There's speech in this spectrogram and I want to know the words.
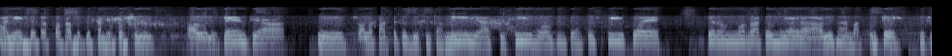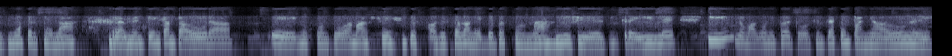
anécdotas, pasando pues también por su adolescencia, eh, toda la parte pues de su familia, sus hijos, entonces sí fue fueron unos ratos muy agradables, además porque pues, es una persona realmente encantadora. Eh, nos contó además eh, pues, todas estas anécdotas con una lucidez increíble y lo más bonito de todo, siempre acompañado de,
